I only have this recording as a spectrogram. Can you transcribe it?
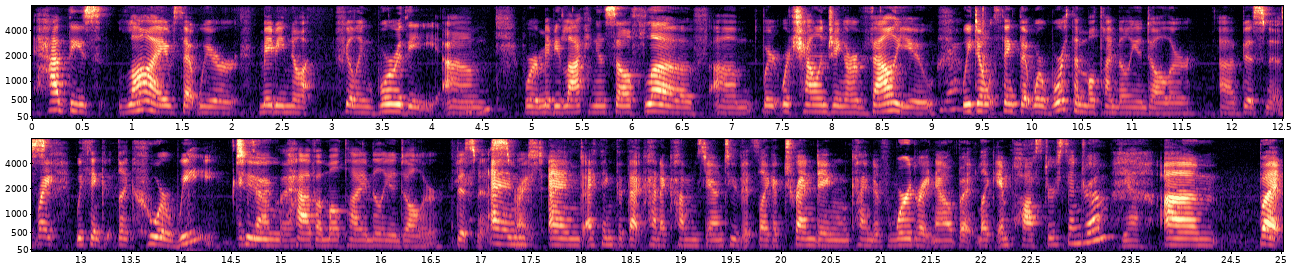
have these lives that we're maybe not feeling worthy. Um, mm-hmm. We're maybe lacking in self love. Um, we're, we're, challenging our value. Yeah. We don't think that we're worth a multi million dollar uh, business. Right. We think like, who are we to exactly. have a multi-million dollar business? And right. and I think that that kind of comes down to it's like a trending kind of word right now, but like imposter syndrome. Yeah. Um, but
